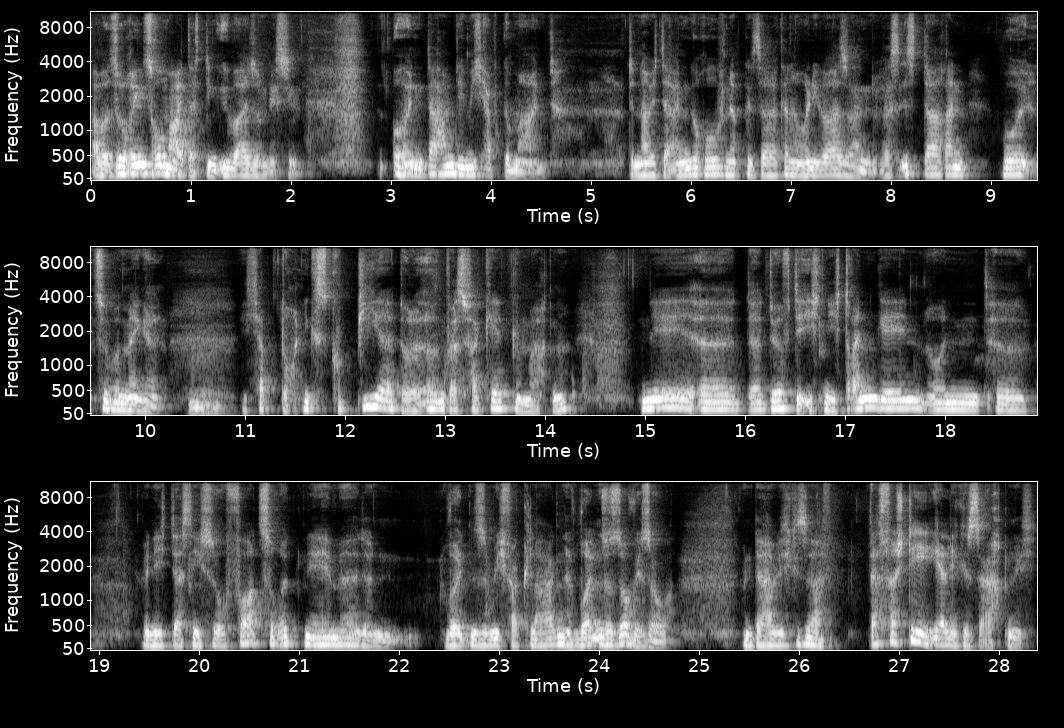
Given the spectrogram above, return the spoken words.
Aber so ringsrum hat das Ding überall so ein bisschen. Und da haben die mich abgemahnt. Dann habe ich da angerufen und habe gesagt, kann doch nicht wahr sein. Was ist daran wohl zu bemängeln? Mhm. Ich habe doch nichts kopiert oder irgendwas verkehrt gemacht. Ne? Nee, äh, da dürfte ich nicht dran gehen. Und äh, wenn ich das nicht sofort zurücknehme, dann wollten sie mich verklagen. Das wollten sie sowieso. Und da habe ich gesagt, das verstehe ich ehrlich gesagt nicht.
